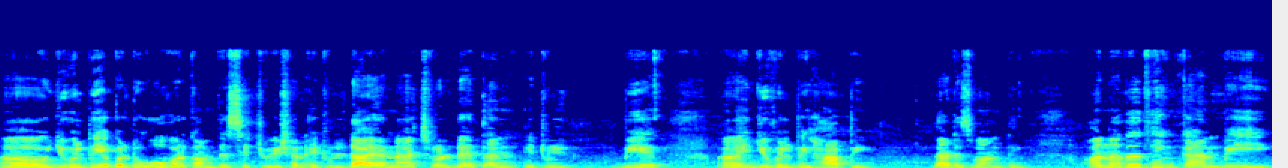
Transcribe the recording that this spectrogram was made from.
uh, you will be able to overcome this situation. It will die a natural death and it will be uh, you will be happy. That is one thing. Another thing can be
